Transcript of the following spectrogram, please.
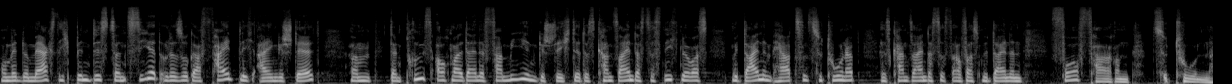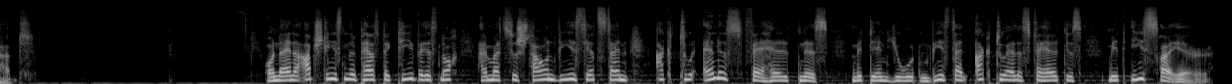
Und wenn du merkst, ich bin distanziert oder sogar feindlich eingestellt, ähm, dann prüf auch mal deine Familiengeschichte. Das kann sein, dass das nicht nur was mit deinem Herzen zu tun hat, es kann sein, dass das auch was mit deinen Vorfahren zu tun hat. Und eine abschließende Perspektive ist noch einmal zu schauen, wie ist jetzt dein aktuelles Verhältnis mit den Juden? Wie ist dein aktuelles Verhältnis mit Israel?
